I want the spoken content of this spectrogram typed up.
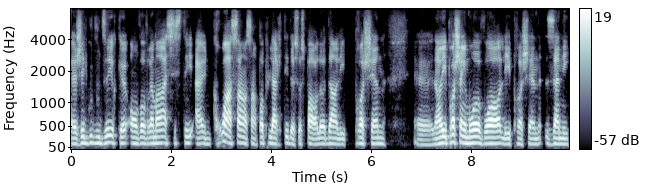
Euh, j'ai le goût de vous dire qu'on va vraiment assister à une croissance en popularité de ce sport-là dans les euh, dans les prochains mois, voire les prochaines années.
